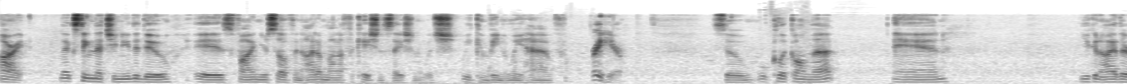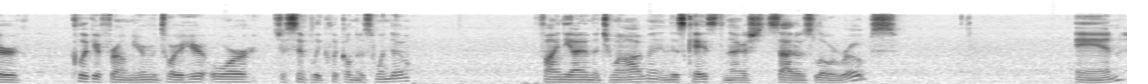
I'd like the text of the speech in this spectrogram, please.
Alright, next thing that you need to do is find yourself an item modification station, which we conveniently have right here. So we'll click on that, and you can either click it from your inventory here or just simply click on this window. Find the item that you want to augment. In this case the Nagasato's lower robes and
